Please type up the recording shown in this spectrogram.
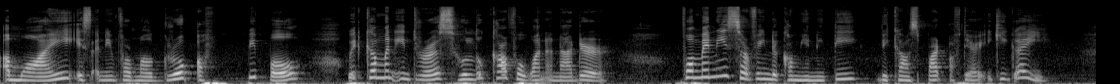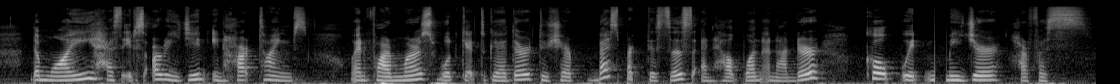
A moai is an informal group of people with common interests who look out for one another. For many, serving the community becomes part of their ikigai. The moai has its origin in hard times when farmers would get together to share best practices and help one another cope with major harvests.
